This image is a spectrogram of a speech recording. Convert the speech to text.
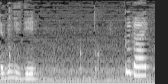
I think he's dead. Goodbye.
